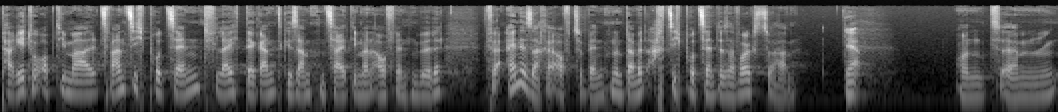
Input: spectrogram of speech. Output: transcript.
Pareto optimal 20 Prozent vielleicht der ganz gesamten Zeit, die man aufwenden würde, für eine Sache aufzuwenden und damit 80 Prozent des Erfolgs zu haben. Ja, und ähm,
